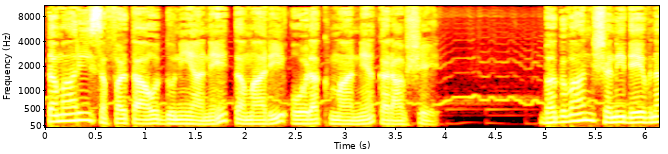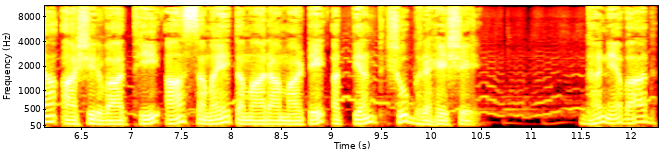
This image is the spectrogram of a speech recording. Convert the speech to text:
તમારી સફળતાઓ દુનિયાને તમારી ઓળખ માન્ય કરાવશે. ભગવાન શનિદેવના આશીર્વાદથી આ સમય તમારા માટે અત્યંત શુભ રહેશે. ધન્યવાદ.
